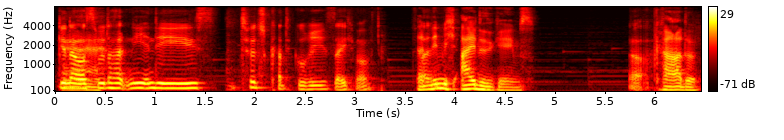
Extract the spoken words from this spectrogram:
genau, äh. es würde halt nie in die Twitch-Kategorie, sag ich mal. Dann nehme ich Idle Games. Ja. Gerade.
